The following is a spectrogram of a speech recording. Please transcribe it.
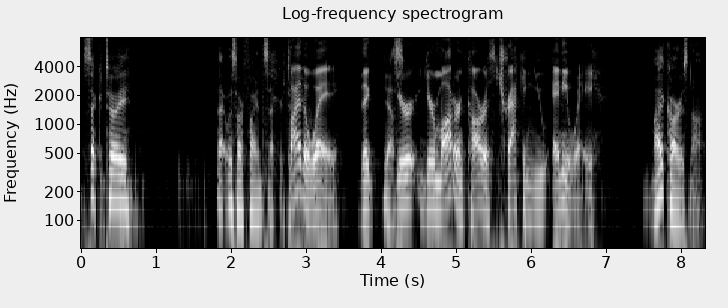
Secretary. That was our fine secretary. By the way, the Yes. your your modern car is tracking you anyway. My car is not.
